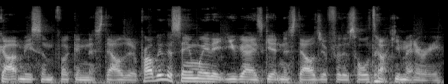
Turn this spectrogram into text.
got me some fucking nostalgia. Probably the same way that you guys get nostalgia for this whole documentary.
